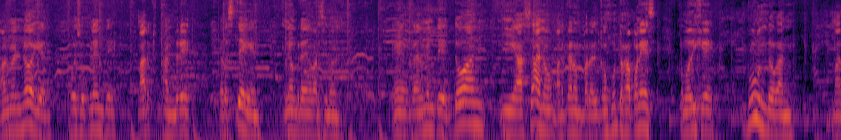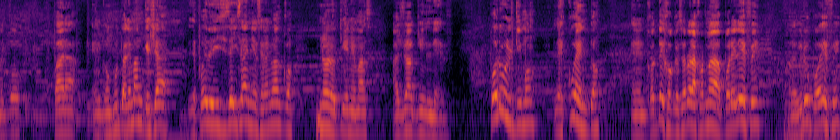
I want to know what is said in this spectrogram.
Manuel Neuer, fue suplente Marc André Ter Stegen, el hombre de Barcelona. Eh, realmente Doan y Asano marcaron para el conjunto japonés, como dije, Gundogan marcó para el conjunto alemán que ya después de 16 años en el banco no lo tiene más a Joaquín Lev. Por último, les cuento, en el cotejo que cerró la jornada por el F, por el grupo F,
